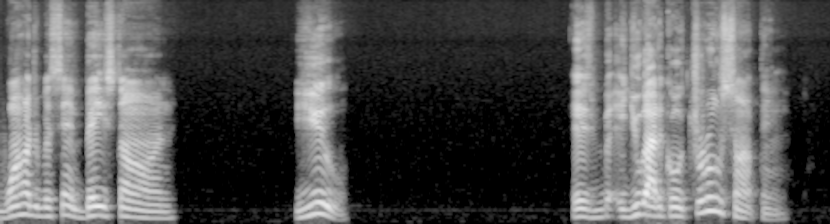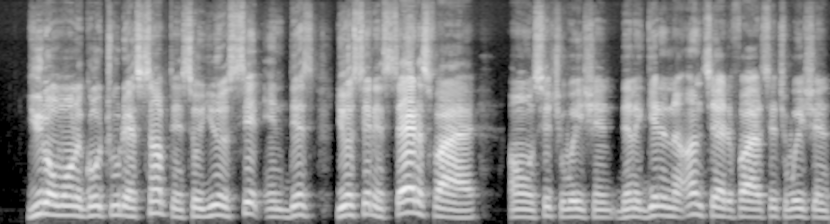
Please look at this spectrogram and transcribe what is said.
100% based on you is you got to go through something you don't want to go through that something so you'll sit in this you'll sit and satisfied on situation then get in an unsatisfied situation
